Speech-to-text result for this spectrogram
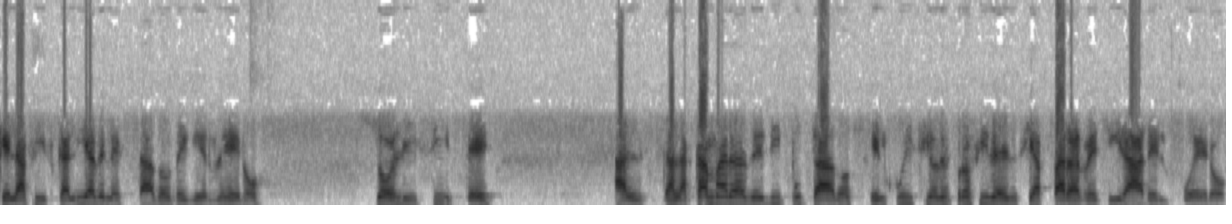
Que la Fiscalía del Estado de Guerrero solicite a la Cámara de Diputados el juicio de procedencia para retirar el fuero.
